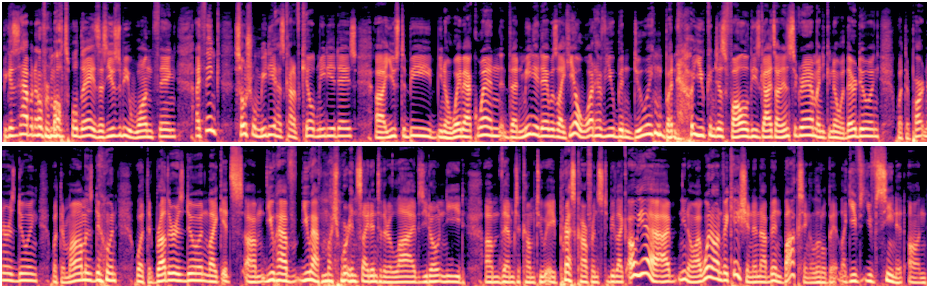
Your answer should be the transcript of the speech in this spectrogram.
because it's happened over multiple days. This used to be one thing. I think social media has kind of killed media days. Uh, used to be, you know, way back when that media day was like, yo, what have you been doing? But now you can just follow these guys on Instagram and you can know what they're doing, what their partner is doing, what their mom is doing, what their brother is doing. Like it's, um, you have you have much more insight into their lives. You don't need um, them to come to a press conference to be like, oh yeah, I, you know, I went on vacation and I've been boxing a little bit. Like you've you've seen it on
